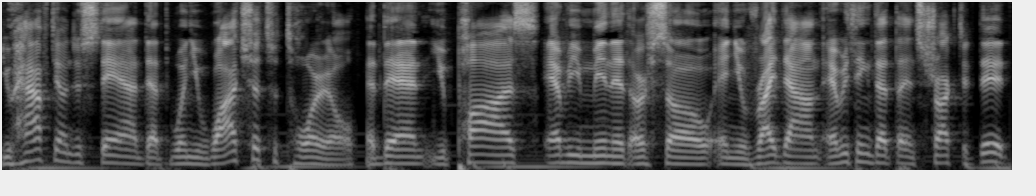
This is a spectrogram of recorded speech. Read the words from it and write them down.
You have to understand that when you watch a tutorial and then you pause every minute or so and you write down everything that the instructor did,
